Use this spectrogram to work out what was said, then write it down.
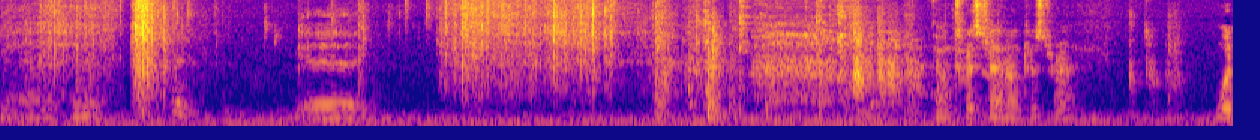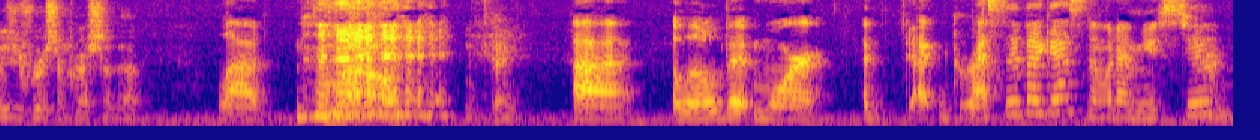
May I have this hand? Good. Don't twist around, don't twist around. What is your first impression of that? Loud. Loud. Okay. uh, a little bit more ag- aggressive, I guess, than what I'm used to, Good.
